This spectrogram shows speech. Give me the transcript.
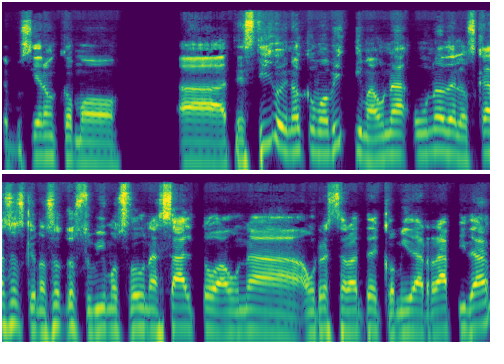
te pusieron como testigo y no como víctima. Una, uno de los casos que nosotros tuvimos fue un asalto a, una, un restaurante de comida rápida.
